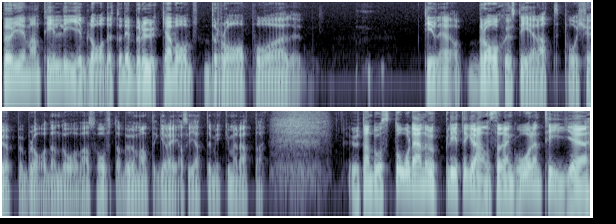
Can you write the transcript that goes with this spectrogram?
böjer man till liebladet och det brukar vara bra på till, eh, bra justerat på köpebladen då. Va? Så ofta behöver man inte greja så jättemycket med detta. Utan då står den upp lite grann så den går en 10,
